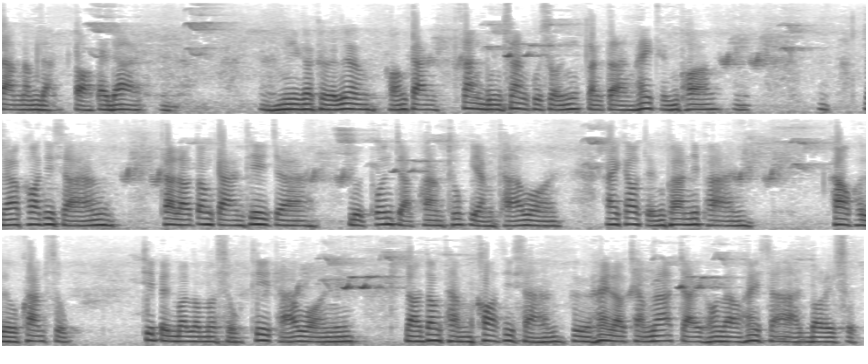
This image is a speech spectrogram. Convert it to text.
ตามลำดับต่อไปได้ นี่ก็คือเรื่องของการสร้างบุญสร้างกุศลต่างๆ ให้ถึงพร้อม แล้วข้อที่สามถ้าเราต้องการที่จะหลุดพ้นจากความทุกข์อย่างถาวร ให้เข้าถึงพระนิพพาน เข้าถึงความสุขที่เป็นบรมสุขที่ถาวรนี้ เราต้องทำข้อที่สามคือให้เราชำระใจของเราให้สะอาดบริสุทธิ์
